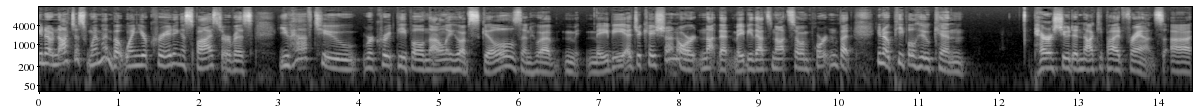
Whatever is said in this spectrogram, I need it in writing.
you know not just women but when you're creating a spy service you have to recruit people not only who have skills and who have m- maybe education or not that maybe that's not so important but you know people who can parachute in occupied France, uh,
